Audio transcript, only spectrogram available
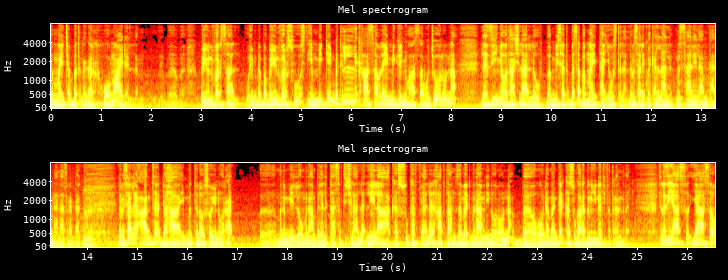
የማይጨበጥ ነገር ሆኖ አይደለም። በዩኒቨርሳል ወይም ደግሞ በዩኒቨርሱ ውስጥ የሚገኝ በትልቅ ሀሳብ ላይ የሚገኙ ሀሳቦች የሆኑና ለዚህኛው ታች ላለው በሚሰጥበት በማይታየው ውስጥ ላል ለምሳሌ ቆይ ቀላል ምሳሌ ላምጣና ላስረዳችሁ። ለምሳሌ አንተ ደሃ የምትለው ሰው ይኖራል ምንም የለው ምናምን ብለህ ልታስብ ትችላለህ። ሌላ ከሱ ከፍ ያለ ሀብታም ዘመድ ምናምን ይኖረውና በሆነ መንገድ ከሱ ጋር ግንኙነት ይፈጥራል እንበል። ስለዚህ ያ ሰው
